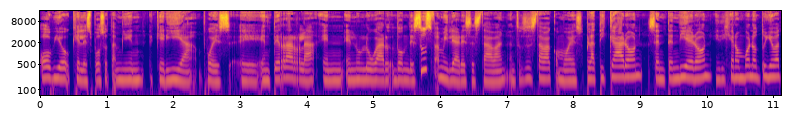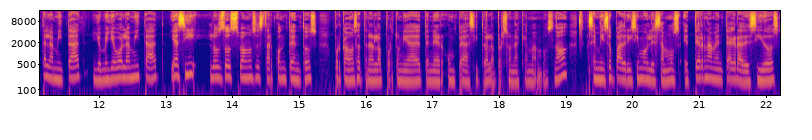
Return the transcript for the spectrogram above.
Obvio que el esposo también quería pues eh, enterrarla en, en un lugar donde sus familiares estaban. Entonces estaba como eso. Platicaron, se entendieron y dijeron, bueno, tú llévate la mitad, yo me llevo la mitad y así los dos vamos a estar contentos porque vamos a tener la oportunidad de tener un pedacito de la persona que amamos, ¿no? Se me hizo padrísimo y le estamos eternamente agradecidos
